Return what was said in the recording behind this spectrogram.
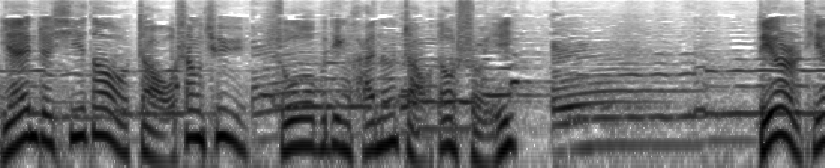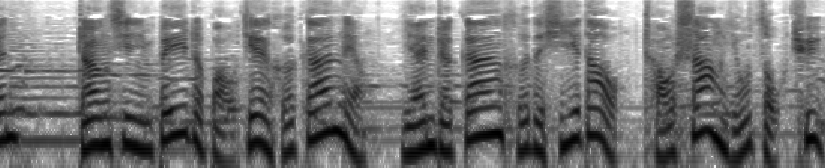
沿着溪道找上去，说不定还能找到水。第二天，张信背着宝剑和干粮，沿着干涸的溪道朝上游走去。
